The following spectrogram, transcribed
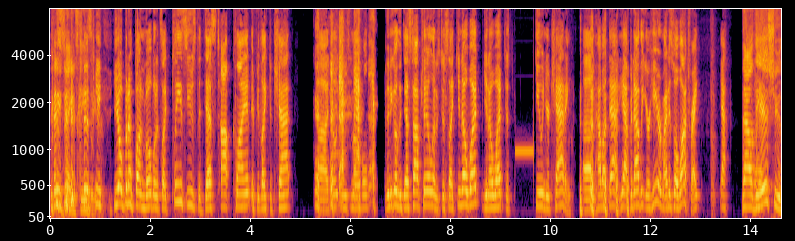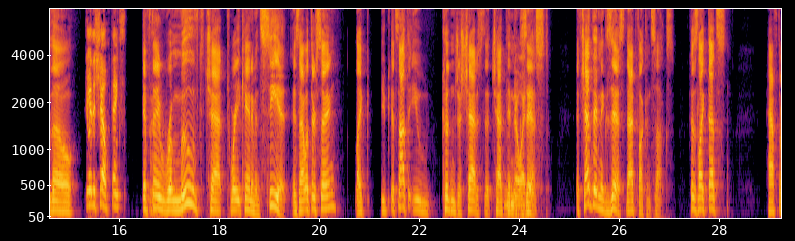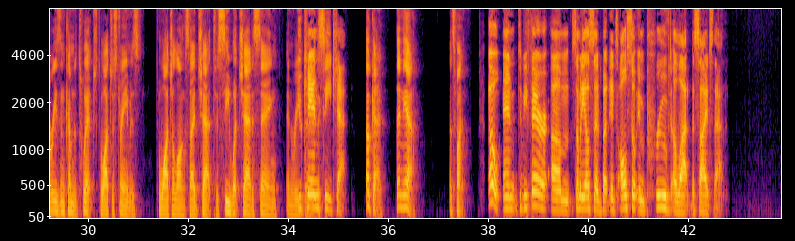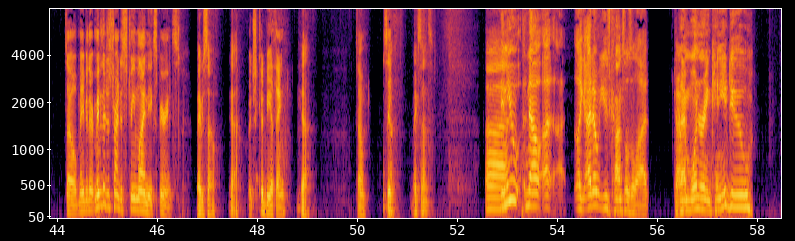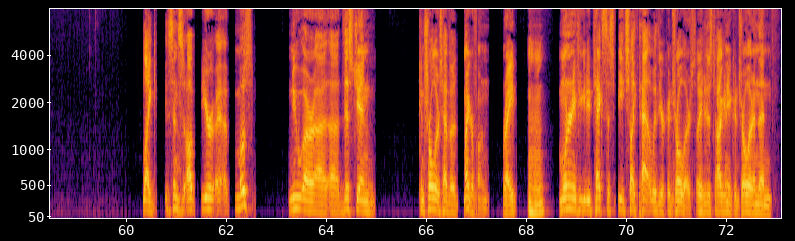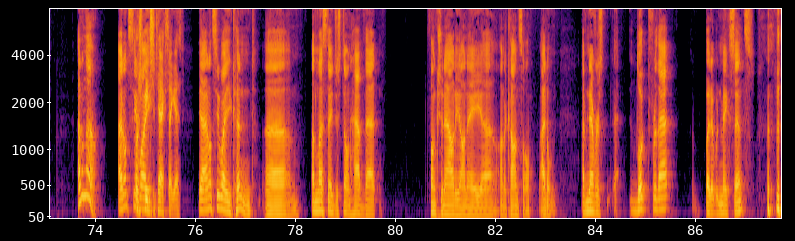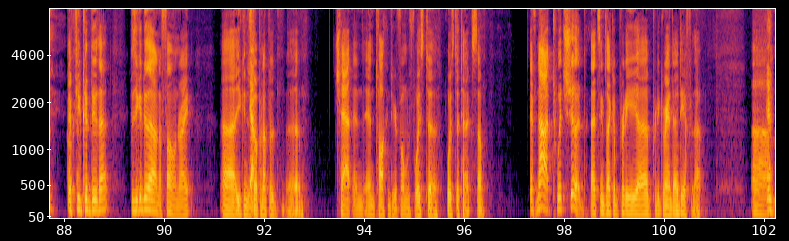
If anything, it's, easier. be you open up on mobile. It's like please use the desktop client if you'd like to chat. Uh, don't use mobile. And then you go on the desktop channel and it's just like you know what, you know what, just you and you're chatting. Um, how about that? Yeah, but now that you're here, might as well watch, right? Yeah. Now the issue though, Enjoy the show. Thanks. If they removed chat to where you can't even see it, is that what they're saying? Like you, it's not that you couldn't just chat; it's that chat didn't No idea. exist. If chat didn't exist, that fucking sucks. Because like that's half the reason come to Twitch to watch a stream is to watch alongside chat to see what chat is saying and read. You the- can the- see chat. okay, then yeah, that's fine. Oh, and to be fair, um, somebody else said, but it's also improved a lot besides that. So maybe they're maybe they're just trying to streamline the experience, Maybe so. Yeah, which could be a thing. Yeah. So we'll see. Yeah. makes sense. Uh, Can you now? Uh, like, I don't use consoles a lot, okay. and I'm wondering, can you do like since uh, your uh, most new or uh, uh, this gen controllers have a microphone, right? Mhm. I'm wondering if you could do text to speech like that with your controller. So you're just talking to your controller and then I don't know. I don't see or why. speech to text, I guess. Yeah, I don't see why you couldn't, um, unless they just don't have that functionality on a uh, on a console. I don't. I've never looked for that, but it would make sense if you could do that because you could do that on a phone, right? Uh, you can just Yeah. open up a, uh chat and and talking to your phone with voice to voice to text. So, if not, Twitch should. That seems like a pretty uh, pretty grand idea for that. Um, Yeah.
